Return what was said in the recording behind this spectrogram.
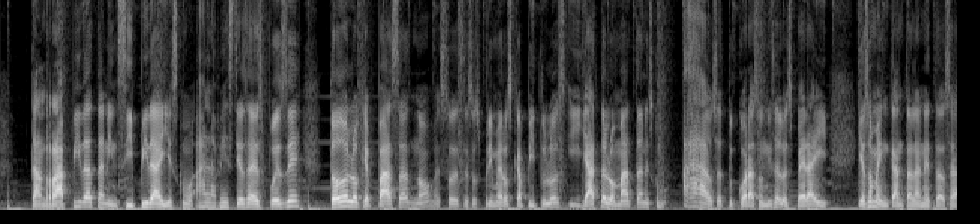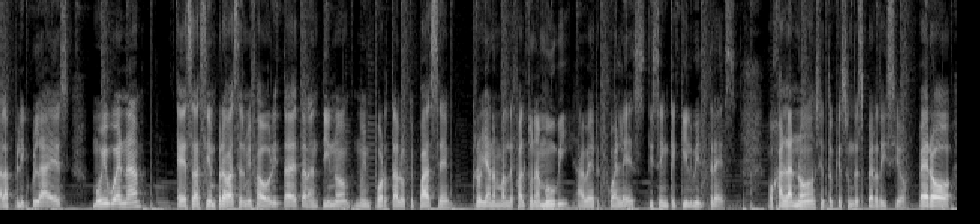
tan rápida, tan insípida y es como, ah, la bestia, o sea, después de todo lo que pasa, ¿no? Esos, esos primeros capítulos y ya te lo matan, es como, ah, o sea, tu corazón ni se lo espera y, eso me encanta, la neta, o sea, la película es muy buena, esa siempre va a ser mi favorita de Tarantino, no importa lo que pase. Creo ya nada más le falta una movie, a ver cuál es. Dicen que Kill Bill 3. Ojalá no, siento que es un desperdicio, pero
